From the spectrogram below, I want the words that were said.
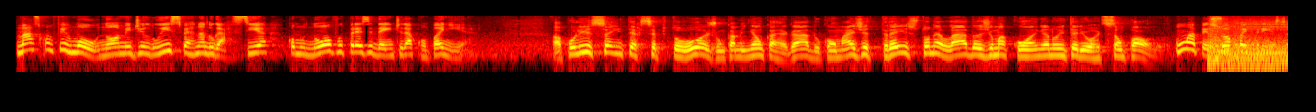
mas confirmou o nome de Luiz Fernando Garcia como novo presidente da companhia. A polícia interceptou hoje um caminhão carregado com mais de 3 toneladas de maconha no interior de São Paulo. Uma pessoa foi presa.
